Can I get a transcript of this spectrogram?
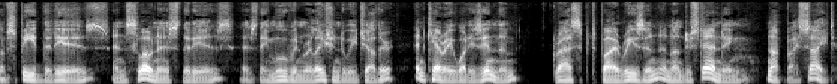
of speed that is, and slowness that is, as they move in relation to each other, and carry what is in them, grasped by reason and understanding, not by sight.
